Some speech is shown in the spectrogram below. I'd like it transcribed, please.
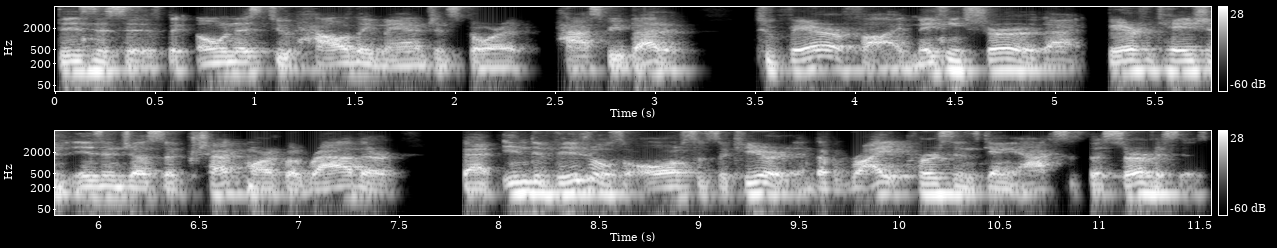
businesses, the onus to how they manage and store it has to be better. To verify, making sure that verification isn't just a check mark, but rather that individuals are also secured and the right person is getting access to the services.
